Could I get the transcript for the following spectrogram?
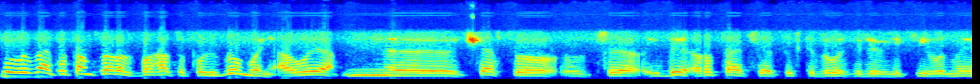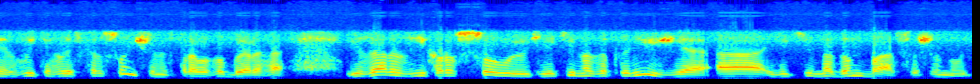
Ну, ви знаєте, там зараз багато повідомлень, але е, часто це йде ротація тих підрозділів, які вони витягли з Херсонщини з правого берега, і зараз їх розсовують які на Запоріжжя, а які на Донбас женуть.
